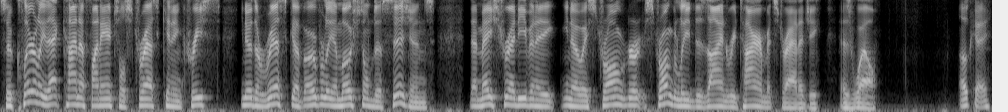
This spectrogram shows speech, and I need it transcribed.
So clearly that kind of financial stress can increase, you know, the risk of overly emotional decisions that may shred even a, you know, a stronger strongly designed retirement strategy as well. Okay.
